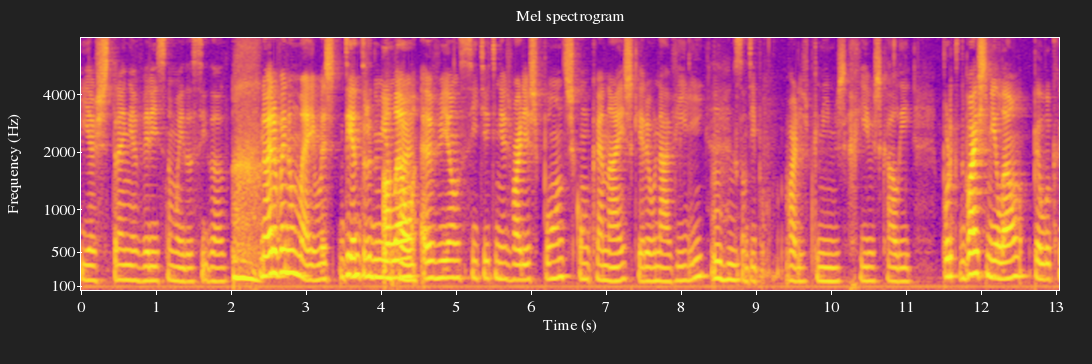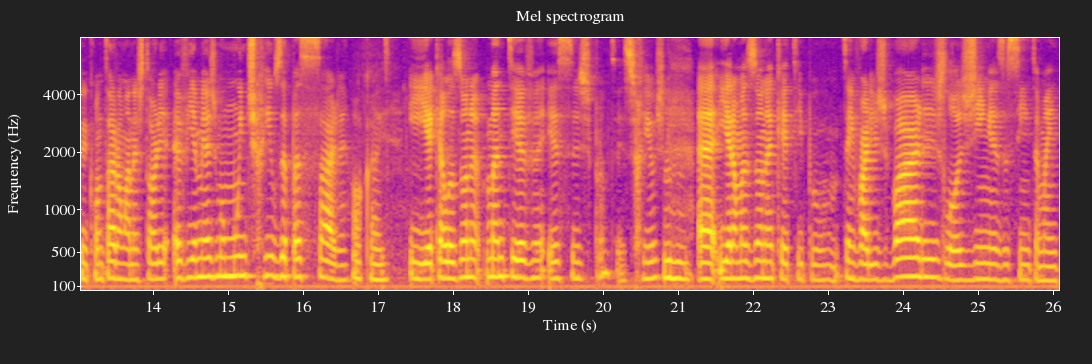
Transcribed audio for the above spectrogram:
e é estranho ver isso no meio da cidade. Não era bem no meio, mas dentro de Milão havia um sítio, tinhas várias pontes com canais, que era o Navigli, Uhum. que são tipo vários pequeninos rios que há ali Porque debaixo de Milão, pelo que contaram lá na história, havia mesmo muitos rios a passar. Ok. E aquela zona manteve esses, pronto, esses rios. Uhum. Uh, e era uma zona que é tipo, tem vários bares, lojinhas assim também,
